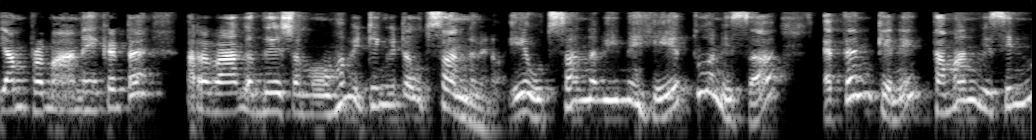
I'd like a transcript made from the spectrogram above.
යම් ප්‍රමාණයකට අර රාග දේශ මොහ විටින් විට උත්සන්න වෙනවා. ඒ උත්සන්න වීමේ හේතුව නිසා ඇතම් කෙනෙක් Taman විසින්ම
